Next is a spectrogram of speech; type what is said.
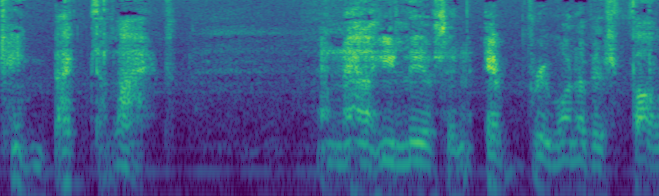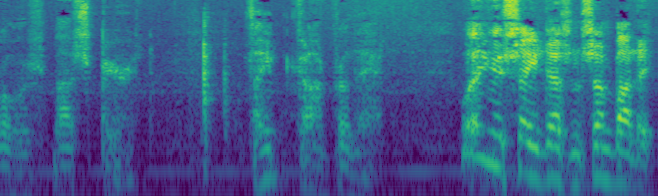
Came back to life. And now he lives in every one of his followers by Spirit. Thank God for that. Well, you say, doesn't somebody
